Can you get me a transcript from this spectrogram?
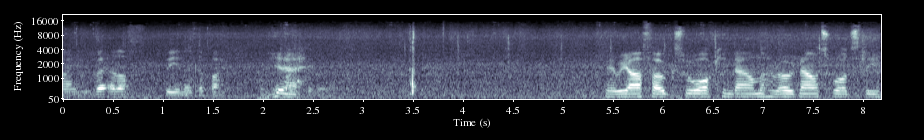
Right, you're better off being at the back. Yeah. Here we are, folks. We're walking down the road now towards the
